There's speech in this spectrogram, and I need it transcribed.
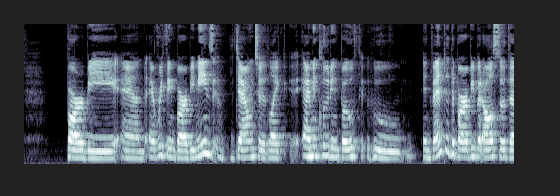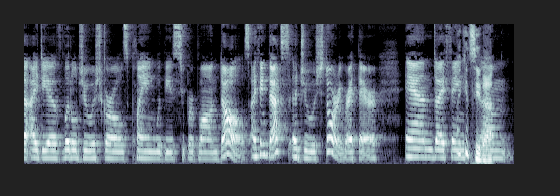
Barbie and everything Barbie means, down to like, I'm including both who invented the Barbie, but also the idea of little Jewish girls playing with these super blonde dolls. I think that's a Jewish story right there. And I think I can see that. Um,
